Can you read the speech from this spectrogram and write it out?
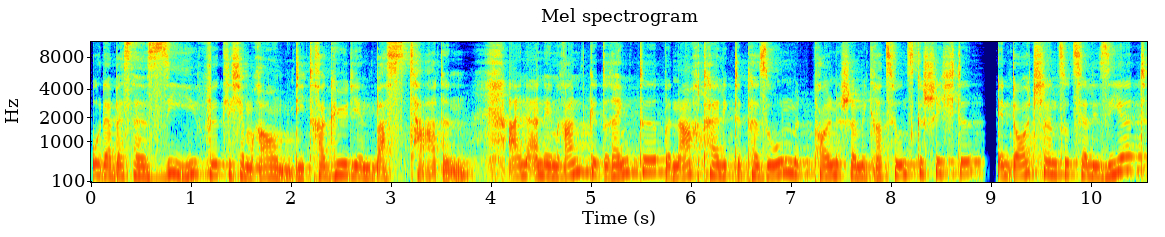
oder besser sie, wirklich im Raum, die Tragödienbastardin. Eine an den Rand gedrängte, benachteiligte Person mit polnischer Migrationsgeschichte, in Deutschland sozialisiert,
